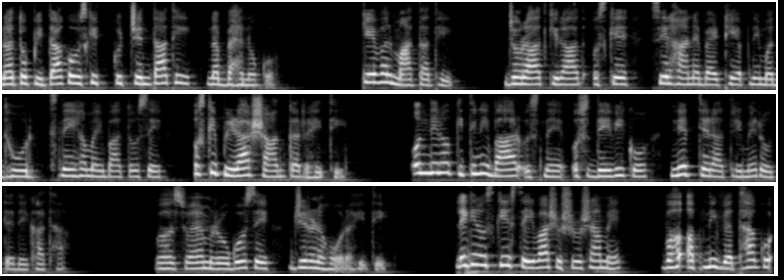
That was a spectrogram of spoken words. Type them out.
न तो पिता को उसकी कुछ चिंता थी, न बहनों को। केवल माता थी, जो रात की रात उसके सिरहाने बैठी अपनी मधुर, स्नेहमयी बातों से उसकी पीड़ा शांत कर रही थी। उन दिनों कितनी बार उसने उस देवी को नित्य रात्रि में रोते देखा था। वह स्वयं रोगों से जीर्ण हो रही थी। लेकिन उसकी सेवा शुश्रूषा में वह अपनी व्यथा को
